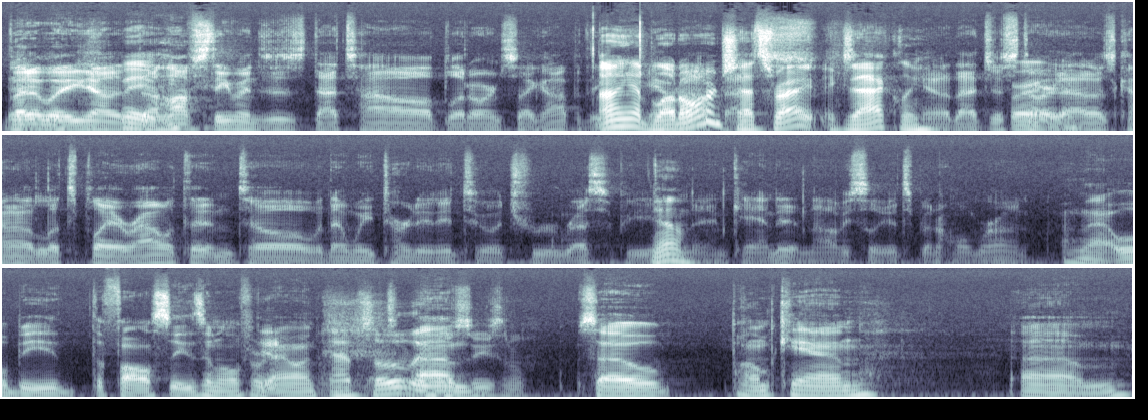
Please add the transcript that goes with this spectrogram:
By the way, you know, Maybe. the Hoff Stevens is that's how Blood Orange Psychopathy. Oh, yeah, Blood about. Orange, that's right, exactly. You know, that just Right. started out as kind of let's play around with it until then we turned it into a true recipe Yeah. and, and canned it, and obviously it's been a home run. and that will be the fall seasonal from Yeah, now on. absolutely. Fall seasonal. So pumpkin, um,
